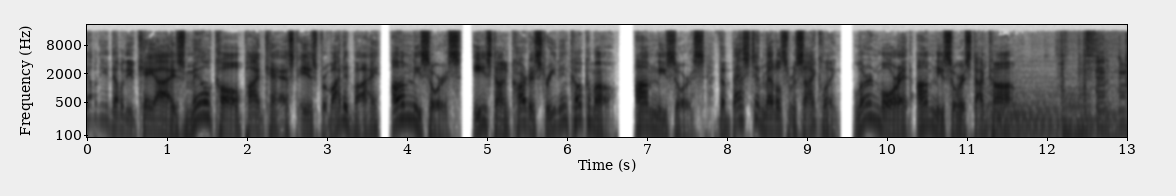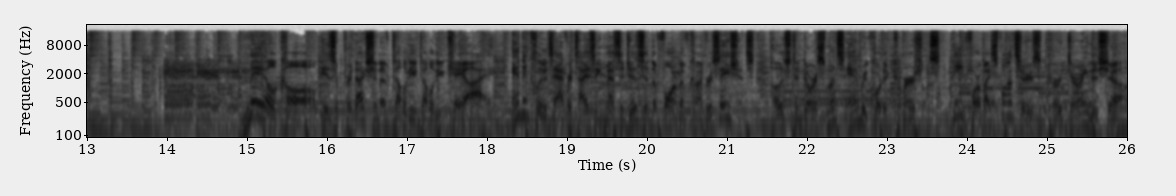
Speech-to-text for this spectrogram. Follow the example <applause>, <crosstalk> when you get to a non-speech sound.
WWKI's Mail Call podcast is provided by Omnisource, east on Carter Street in Kokomo. Omnisource, the best in metals recycling. Learn more at omnisource.com. Mail Call is a production of WWKI and includes advertising messages in the form of conversations, host endorsements, and recorded commercials. Paid for by sponsors heard during the show.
